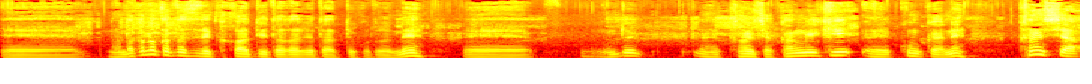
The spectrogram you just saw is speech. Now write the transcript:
えー何らかの形で関わっていただけたということでね、えー本当に、感謝感激、えー今回ね感謝、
